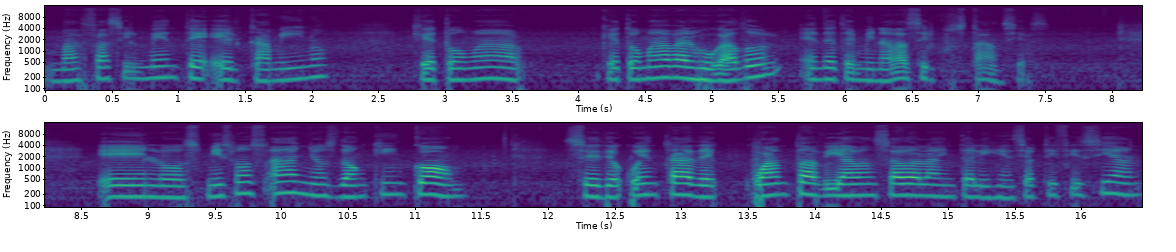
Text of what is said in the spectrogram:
más fácilmente el camino que, toma, que tomaba el jugador en determinadas circunstancias. En los mismos años, Donkey Kong se dio cuenta de cuánto había avanzado la inteligencia artificial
